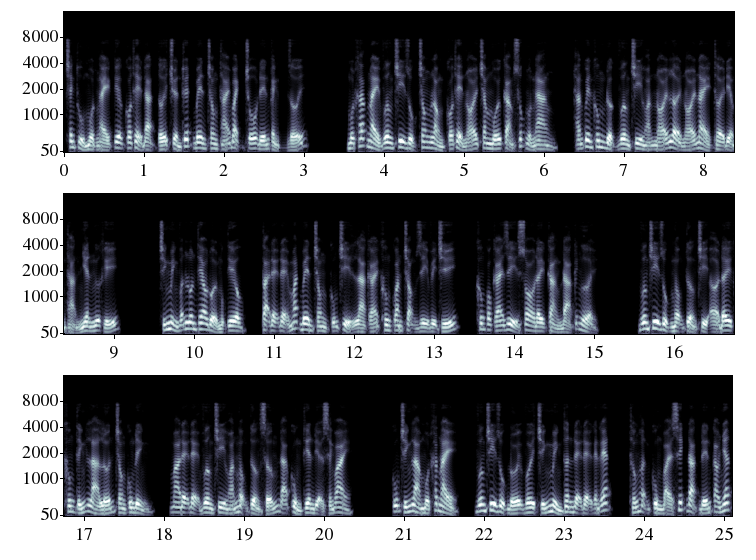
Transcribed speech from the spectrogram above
tranh thủ một ngày kia có thể đạt tới truyền thuyết bên trong thái bạch chỗ đến cảnh giới. Một khắc này vương chi dục trong lòng có thể nói trăm mối cảm xúc ngổn ngang, hắn quên không được vương chi hoán nói lời nói này thời điểm thản nhiên ngữ khí. Chính mình vẫn luôn theo đuổi mục tiêu, tại đệ đệ mắt bên trong cũng chỉ là cái không quan trọng gì vị trí, không có cái gì so đây càng đả kích người vương chi dục mộng tưởng chỉ ở đây không tính là lớn trong cung đình, mà đệ đệ vương chi hoán mộng tưởng sớm đã cùng thiên địa sánh vai. Cũng chính là một khắc này, vương chi dục đối với chính mình thân đệ đệ ghen ghét, thống hận cùng bài xích đạt đến cao nhất,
